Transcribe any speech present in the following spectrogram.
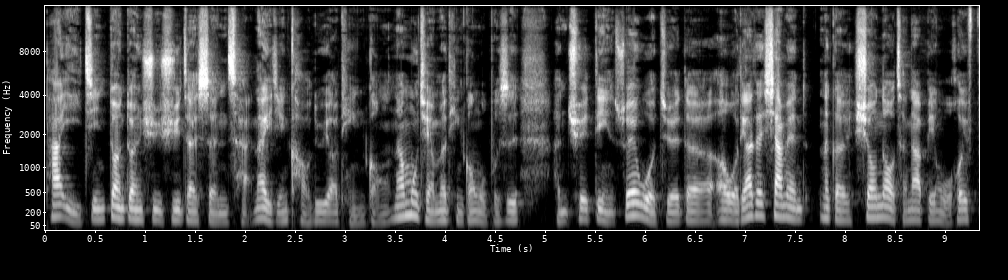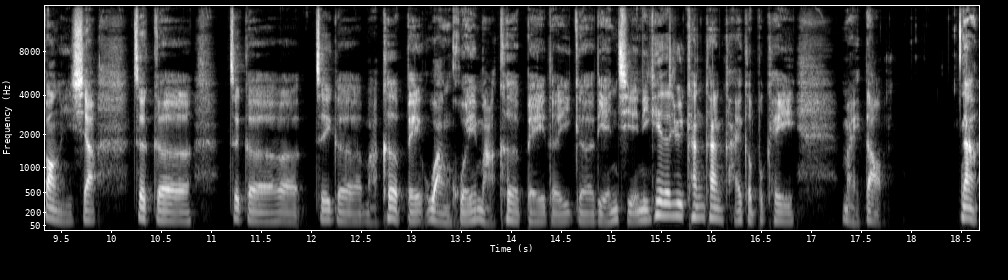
他已经断断续续在生产，那已经考虑要停工，那目前有没有停工，我不是很确定，所以我觉得，呃，我等下在下面那个 show note 那边我会放一下这个。这个这个马克杯挽回马克杯的一个连接，你可以再去看看还可不可以买到。那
